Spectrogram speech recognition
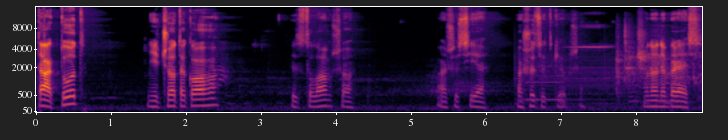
Так, тут. Нічого такого. Під столом що? А щось є. А що це таке взагалі? Воно не бересь.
